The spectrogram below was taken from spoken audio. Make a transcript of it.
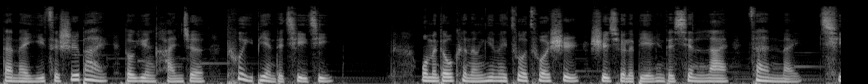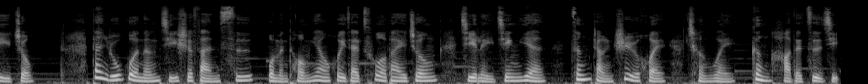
但每一次失败都蕴含着蜕变的契机。我们都可能因为做错事失去了别人的信赖、赞美、器重，但如果能及时反思，我们同样会在挫败中积累经验、增长智慧，成为更好的自己。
